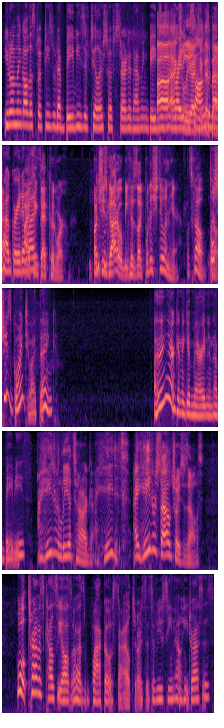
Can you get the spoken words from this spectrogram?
You don't think all the Swifties would have babies if Taylor Swift started having babies Uh, and actually, writing songs about how great it was? I think that could work, but she's got to because, like, what is she doing here? Let's go. well, Tell- she's going to, I think. I think they're going to get married and have babies. I hate her leotard. I hate it. I hate her style choices, Alice. Well, Travis Kelce also has wacko style choices. Have you seen how he dresses?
